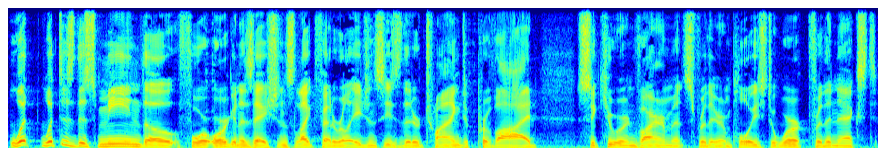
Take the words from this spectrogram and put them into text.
what, what does this mean, though, for organizations like federal agencies that are trying to provide secure environments for their employees to work for the next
